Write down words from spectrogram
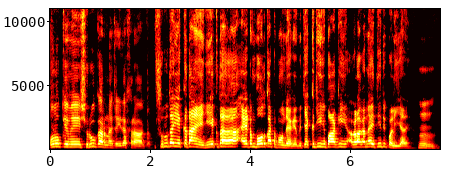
ਉਹਨੂੰ ਕਿਵੇਂ ਸ਼ੁਰੂ ਕਰਨਾ ਚਾਹੀਦਾ ਖੁਰਾਕ? ਸ਼ੁਰੂ ਤਾਂ ਇੱਕ ਤਾਂ ਐ ਜੀ ਇੱਕ ਤਾਂ ਆਈਟਮ ਬਹੁਤ ਘੱਟ ਪਾਉਂਦੇ ਹੈਗੇ ਵਿੱਚ ਇੱਕ ਚੀਜ਼ ਪਾ ਕੇ ਅਗਲਾ ਕਹਿੰਦਾ ਇੱਥੇ ਦੀ ਪਲੀ ਜਾਵੇ। ਹੂੰ।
